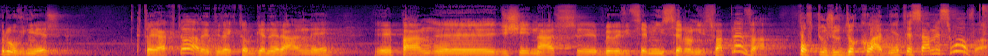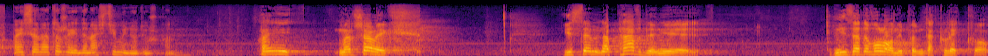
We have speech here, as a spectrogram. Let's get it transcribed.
również kto jak kto, ale dyrektor generalny, y, pan y, dzisiaj nasz y, były wiceminister rolnictwa Plewa. Powtórzył dokładnie te same słowa. panie senatorze, 11 minut już pan. Pani marszałek, jestem naprawdę nie, niezadowolony, powiem tak lekko,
